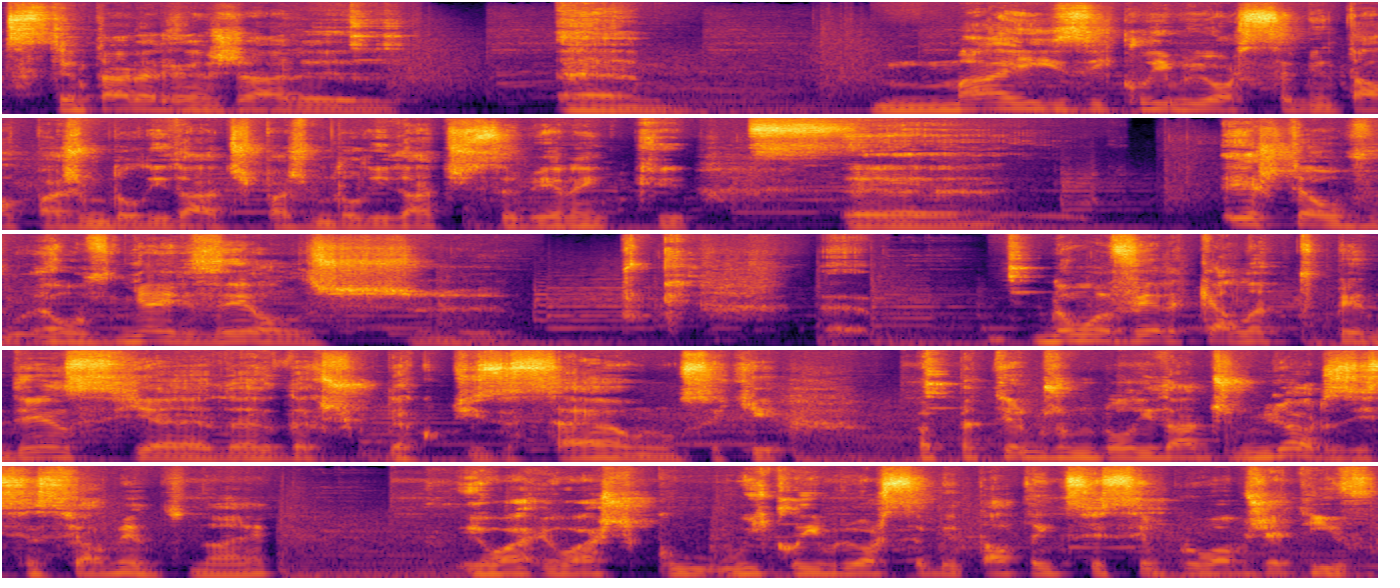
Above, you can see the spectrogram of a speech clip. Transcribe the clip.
se tentar arranjar. Uh, mais equilíbrio orçamental para as modalidades, para as modalidades saberem que uh, este é o, é o dinheiro deles, uh, porque, uh, não haver aquela dependência da, da, da cotização, não sei o quê, para, para, termos modalidades melhores, essencialmente, não é? Eu, eu acho que o equilíbrio orçamental tem que ser sempre o objetivo.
